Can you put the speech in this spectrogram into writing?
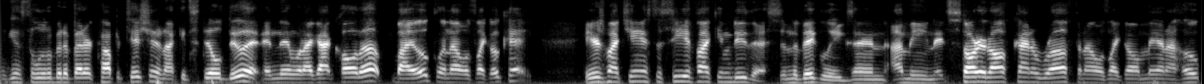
against a little bit of better competition and I could still do it and then when I got called up by Oakland I was like okay here's my chance to see if I can do this in the big leagues. And I mean, it started off kind of rough, and I was like, oh man, I hope.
